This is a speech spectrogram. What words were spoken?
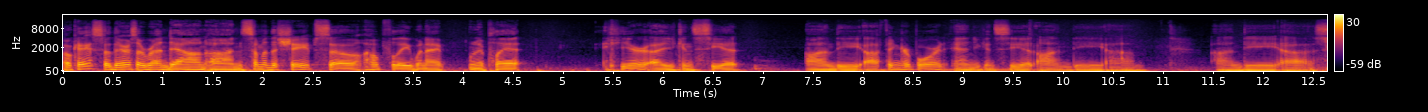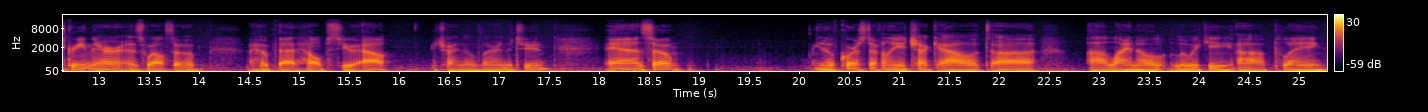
Okay, so there's a rundown on some of the shapes. So hopefully when I, when I play it here, uh, you can see it on the uh, fingerboard and you can see it on the, um, on the uh, screen there as well. So hope, I hope that helps you out. You're trying to learn the tune. And so, you know, of course, definitely check out uh, uh, Lionel Loueke uh, playing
